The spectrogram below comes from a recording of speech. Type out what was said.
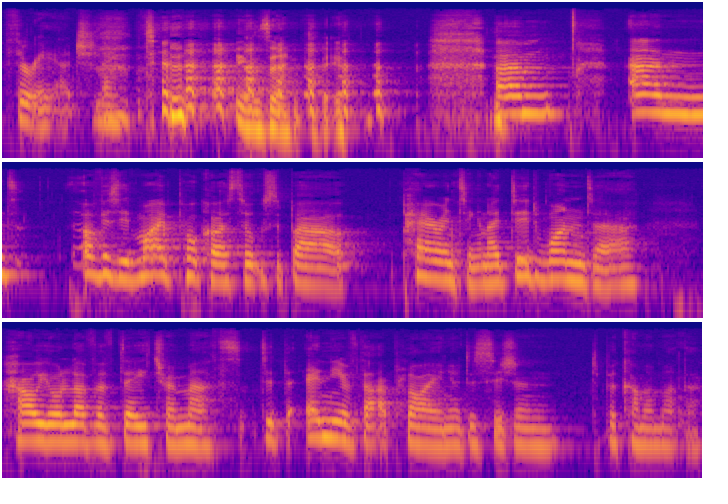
Three, actually. exactly. Um, and obviously, my podcast talks about parenting, and I did wonder how your love of data and maths did any of that apply in your decision to become a mother?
